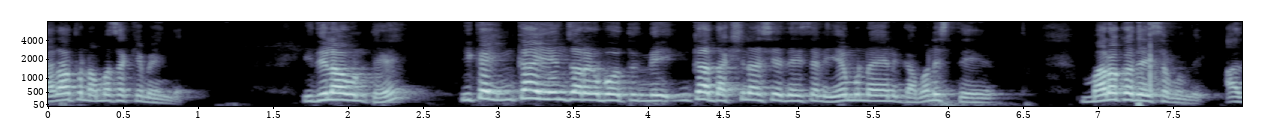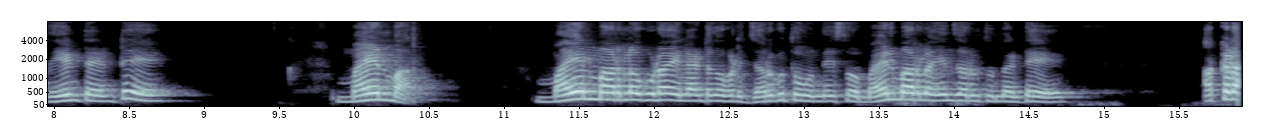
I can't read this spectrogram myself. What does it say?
దాదాపు నమ్మశక్యమైంది. ఇదిలా ఉంటే ఇక ఇంకా ఏం జరగబోతుంది? ఇంకా దక్షిణాసియా దేశాలు ఏమున్నాయని గమనిస్తే మరొక దేశం ఉంది. అదేంటంటే మయన్మార్. మయన్మార్లో కూడా ఇలాంటిది ఒకటి జరుగుతూ ఉంది. సో మయన్మార్లో ఏం జరుగుతుందంటే అక్కడ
